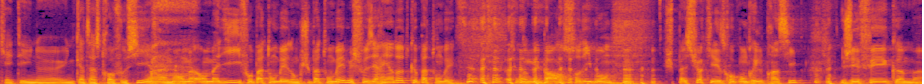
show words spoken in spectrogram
qui a été une, une catastrophe aussi. Hein. On, m'a dit il faut pas tomber, donc je suis pas tombé, mais je faisais rien d'autre que pas tomber. Donc mes parents se sont dit bon, je suis pas sûr qu'il ait trop compris le principe. J'ai fait comme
